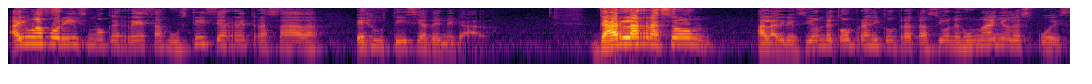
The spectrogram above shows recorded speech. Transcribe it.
Hay un aforismo que reza, justicia retrasada es justicia denegada. Dar la razón a la Dirección de Compras y Contrataciones un año después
